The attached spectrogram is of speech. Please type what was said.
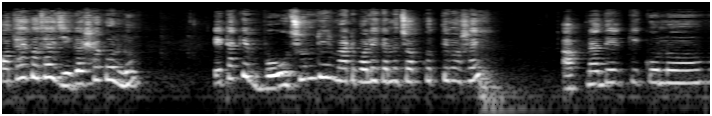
কথায় কথায় জিজ্ঞাসা করলুম এটাকে বৌচণ্ডীর মাঠ বলে কেন চক্রবর্তী মশাই? আপনাদের কি কোনো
